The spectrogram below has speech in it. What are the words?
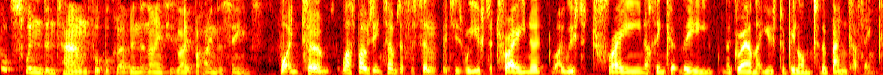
what's Swindon Town Football Club in the 90s like behind the scenes? What in terms? Well, I suppose in terms of facilities, we used to train. At, we used to train. I think at the the ground that used to belong to the bank. I think.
